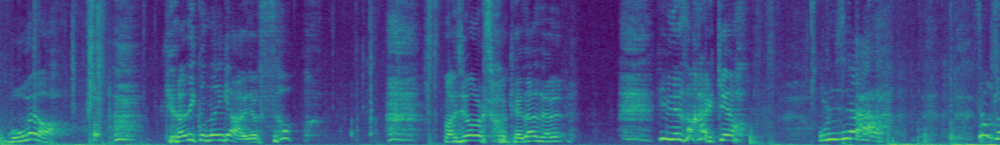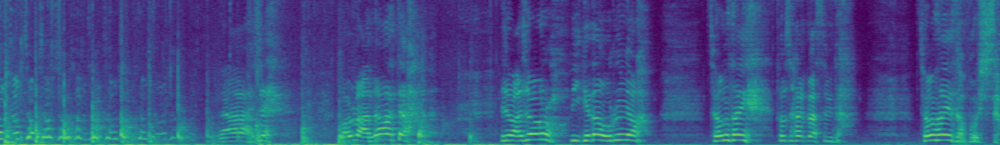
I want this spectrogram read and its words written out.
뭐야? 계단이 끝난 게 아니었어? 마지막으로 저 계단을 힘내서 갈게요. 오르자. 야 이제 얼마 안 남았다. 이제 마지막으로 이 계단 오르면 정상에 도착할 것 같습니다. 정상에서 보시죠.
